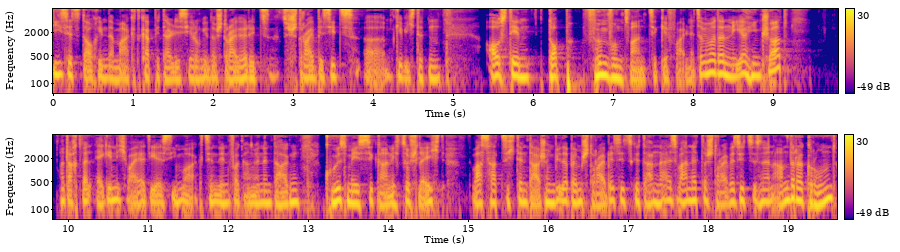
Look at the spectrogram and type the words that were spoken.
die ist jetzt auch in der Marktkapitalisierung, in der Streubesitz äh, gewichteten, aus den Top 25 gefallen. Jetzt habe ich mir da näher hingeschaut und dachte, weil eigentlich war ja die SIMO-Aktie in den vergangenen Tagen kursmäßig gar nicht so schlecht. Was hat sich denn da schon wieder beim Streubesitz getan? Nein, es war nicht der Streubesitz, es ist ein anderer Grund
